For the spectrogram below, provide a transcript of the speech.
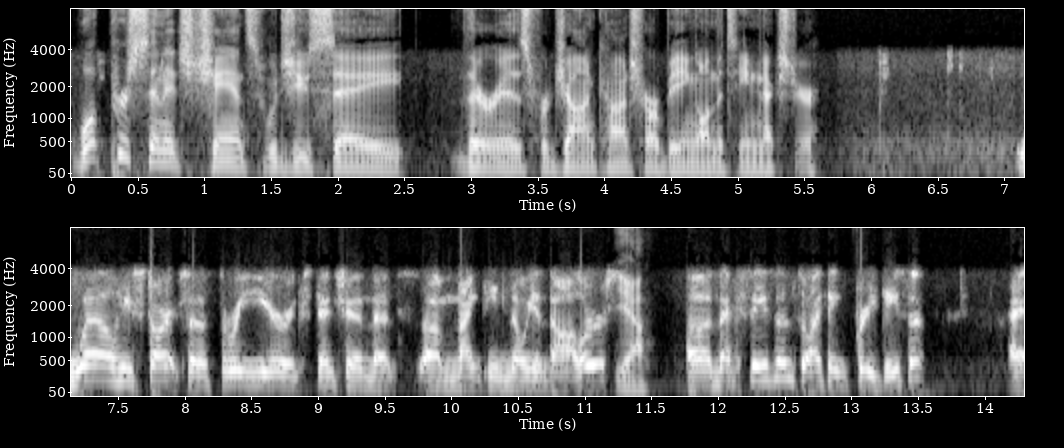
What percentage chance would you say there is for John Konchar being on the team next year? Well, he starts a three-year extension that's um, nineteen million dollars Yeah. Uh, next season, so I think pretty decent. I,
